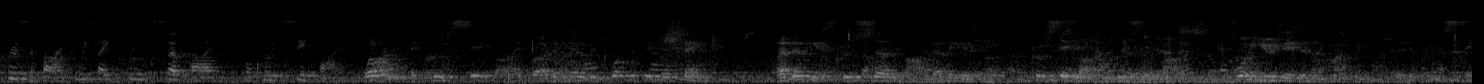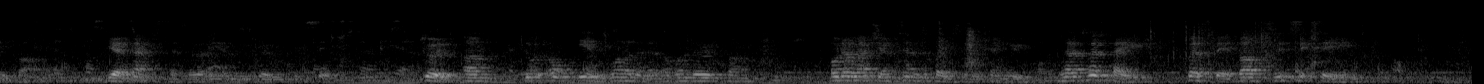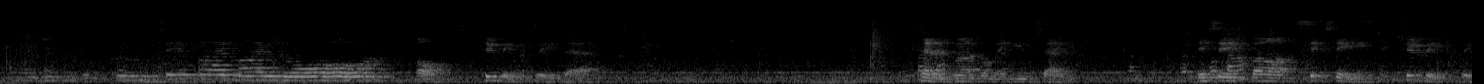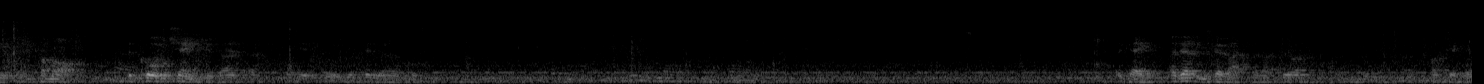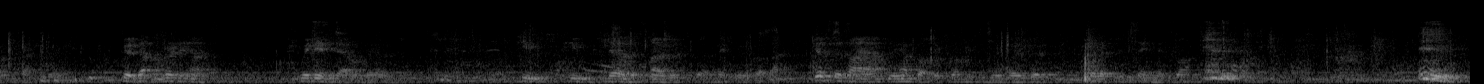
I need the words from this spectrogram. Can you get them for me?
crucified, should we say crucified or crucified? Well, I would say crucified, but I don't know what do people think. I don't think it's crucified. I think it's crucified. Crucified. It's what it usually is in the mapping. Crucified. Yeah, thanks, Tessa. I think good. Good. Um, was, oh, Ian, there's one other note. I wonder if. Um, oh no, actually, I'm tenors and basses will change you. Now, the first page, first bit, verse 16. Crucified, my Lord. Oh, two beats, please, there. Tenors, might as well make you the same. This is bar 16. Two beats, please, and come on. The chord changes. I, I, it's always a bit of an awkward. Okay, I don't need to go back for that, do I? I'll check it out Saturday. Good, that was really nice. We nearly there on the other. Few, few nervous moments, but I think we've got that. Just as I am, we have got this one. This is all very good. So let's just sing this one.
